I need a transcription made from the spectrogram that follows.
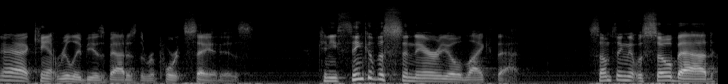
eh, it can't really be as bad as the reports say it is. Can you think of a scenario like that? Something that was so bad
